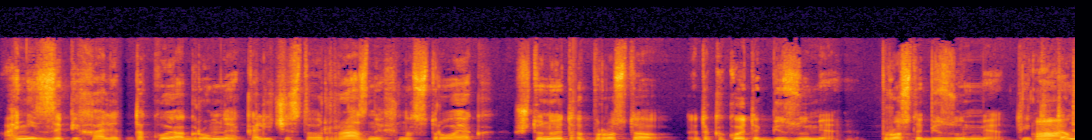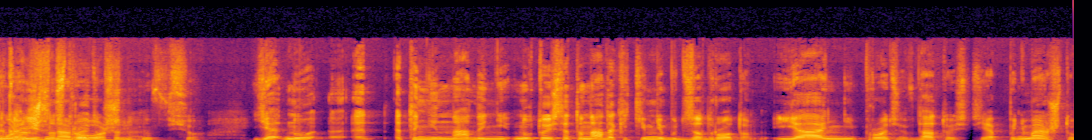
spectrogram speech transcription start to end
они запихали такое огромное количество разных настроек, что ну это просто, это какое-то безумие, просто безумие. Ты, а, ты там можешь настроить абсолютно все. Я, ну, э, это не надо, не, ну, то есть это надо каким-нибудь задротом. Я не против, да, то есть я понимаю, что,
